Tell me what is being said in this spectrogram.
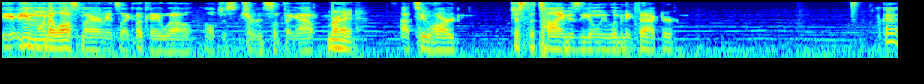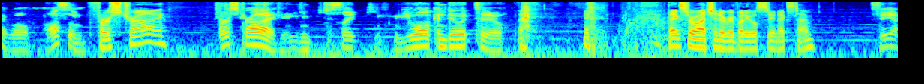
even when I lost my army, it's like okay, well, I'll just churn something out. Right. Not too hard. Just the time is the only limiting factor. Okay, well, awesome. First try. First try. Just like you all can do it too. Thanks for watching, everybody. We'll see you next time. See ya.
